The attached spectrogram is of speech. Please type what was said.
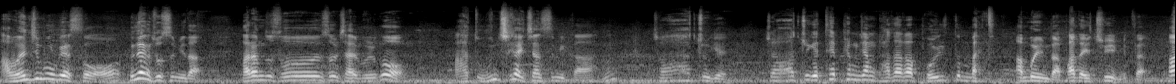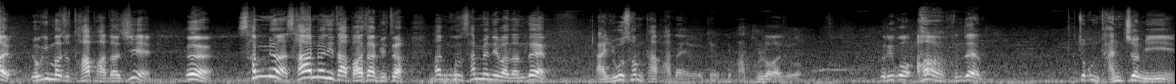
아 왠지 모르겠어. 그냥 좋습니다. 바람도 솔솔 잘 불고 아 또 운치가 있지 않습니까? 응? 저쪽에 저쪽에 태평양 바다가 보일 듯만 안 보입니다. 바다 이쪽입니다. 아 여긴 마저 다 바다지? 예 삼면 사면이 다 바다입니다. 한국은 삼면이 바다인데 아 요 섬 다 바다예요. 이렇게 이렇게 다 둘러가지고. 그리고 아 근데 조금 단점이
